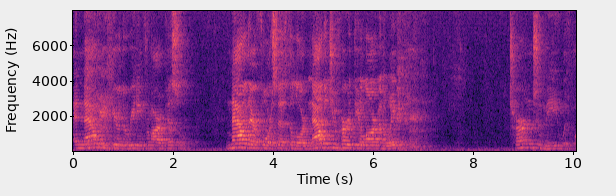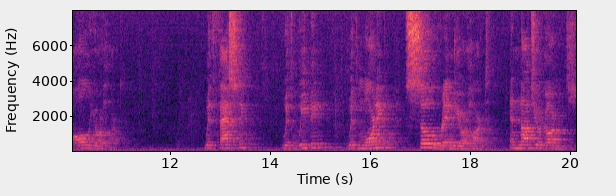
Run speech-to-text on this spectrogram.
And now we hear the reading from our epistle. Now, therefore, says the Lord, now that you've heard the alarm and awakened, turn to me with all your heart, with fasting, with weeping, with mourning, so rend your heart and not your garments.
